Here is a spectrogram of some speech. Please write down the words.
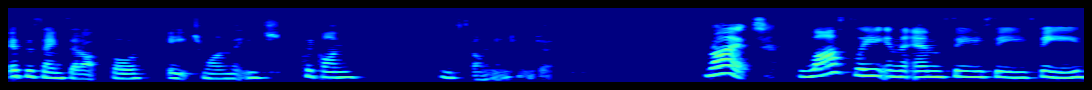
It's the same setup for each one that you click on. I'm just going and change it. Right. Lastly, in the MCCC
